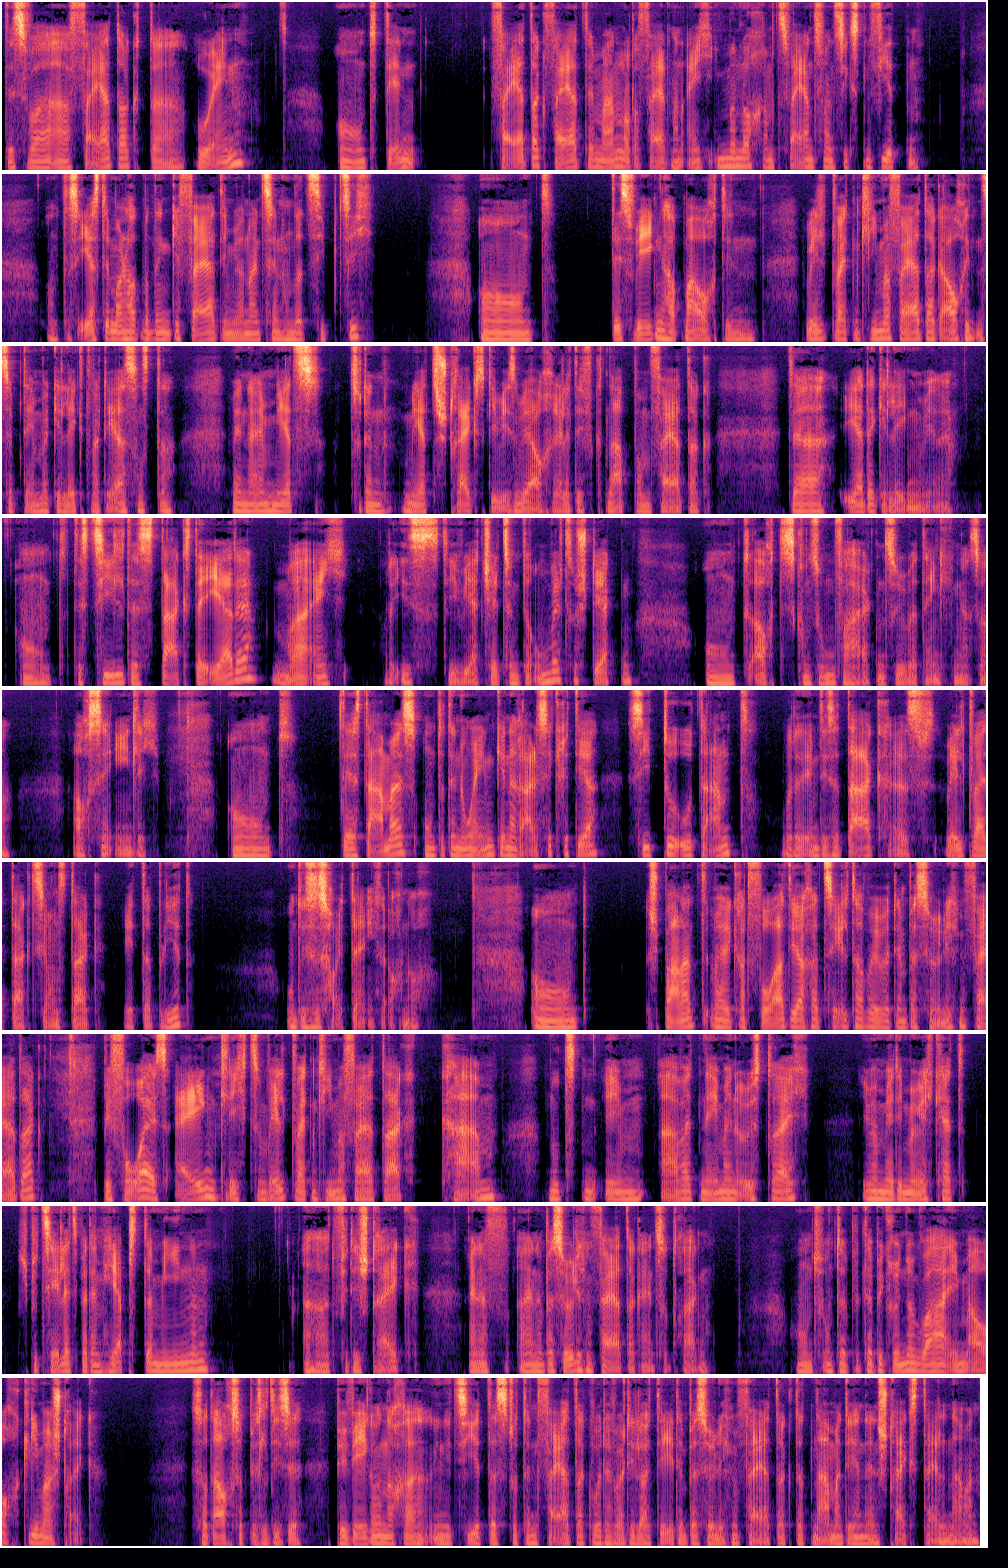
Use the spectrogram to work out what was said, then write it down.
Das war ein Feiertag der UN. Und den Feiertag feierte man oder feiert man eigentlich immer noch am 22.04. Und das erste Mal hat man den gefeiert im Jahr 1970. Und deswegen hat man auch den weltweiten Klimafeiertag auch in den September gelegt, weil der sonst der wenn er im März zu den Märzstreiks gewesen wäre, auch relativ knapp am Feiertag der Erde gelegen wäre. Und das Ziel des Tags der Erde war eigentlich oder ist die Wertschätzung der Umwelt zu stärken und auch das Konsumverhalten zu überdenken. Also auch sehr ähnlich. Und der ist damals unter den UN-Generalsekretär Situ Udant, wurde eben dieser Tag als weltweiter Aktionstag etabliert und ist es heute eigentlich auch noch. Und spannend, weil ich gerade vorher dir auch erzählt habe über den persönlichen Feiertag. Bevor es eigentlich zum weltweiten Klimafeiertag kam, nutzten eben Arbeitnehmer in Österreich immer mehr die Möglichkeit, speziell jetzt bei den Herbstterminen äh, für die Streik einen, einen persönlichen Feiertag einzutragen. Und unter der Begründung war eben auch Klimastreik. Es hat auch so ein bisschen diese Bewegung nachher initiiert, dass dort ein Feiertag wurde, weil die Leute eh den persönlichen Feiertag dort nahmen, die an den Streiks teilnahmen.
